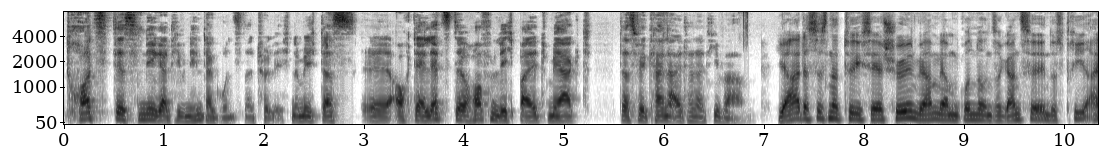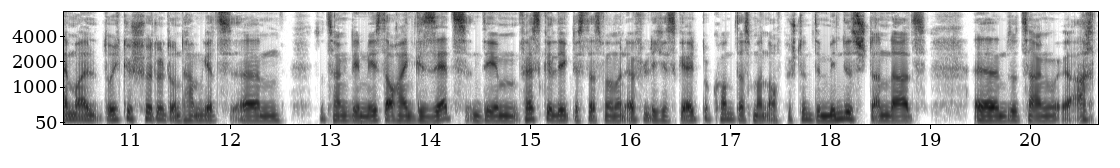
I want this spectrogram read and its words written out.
Trotz des negativen Hintergrunds natürlich. Nämlich, dass äh, auch der Letzte hoffentlich bald merkt, dass wir keine Alternative haben. Ja, das ist natürlich sehr schön. Wir haben ja im Grunde unsere ganze Industrie einmal durchgeschüttelt und haben jetzt ähm, sozusagen demnächst auch ein Gesetz, in dem festgelegt ist, dass wenn man öffentliches Geld bekommt, dass man auf bestimmte Mindeststandards ähm, sozusagen Acht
